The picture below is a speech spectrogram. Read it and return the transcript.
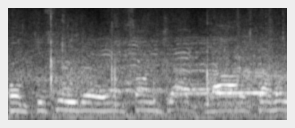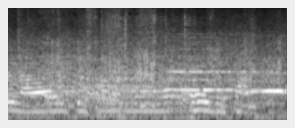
Pontus gjorde en sån jävla kanonare utifrån eh, högerkanten.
